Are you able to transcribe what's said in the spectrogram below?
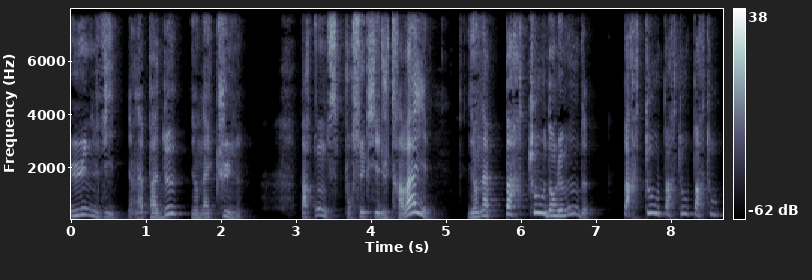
Une vie. Il n'y en a pas deux, il n'y en a qu'une. Par contre, pour ce qui est du travail, il y en a partout dans le monde. Partout, partout, partout.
